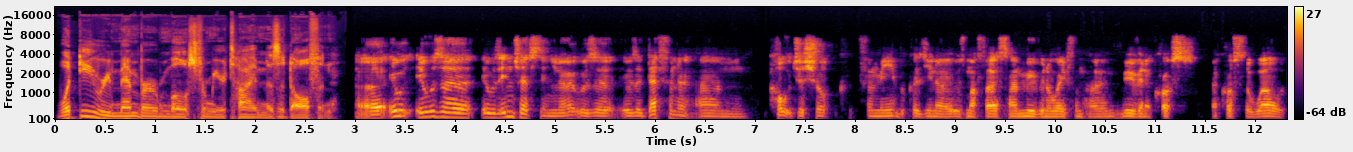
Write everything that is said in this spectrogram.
what do you remember most from your time as a Dolphin? Uh, it was it was a it was interesting, you know. It was a it was a definite um, culture shock for me because you know it was my first time moving away from home, moving across across the world.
